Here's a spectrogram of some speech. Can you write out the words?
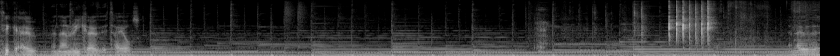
take it out and then regrout the tiles. And now the the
